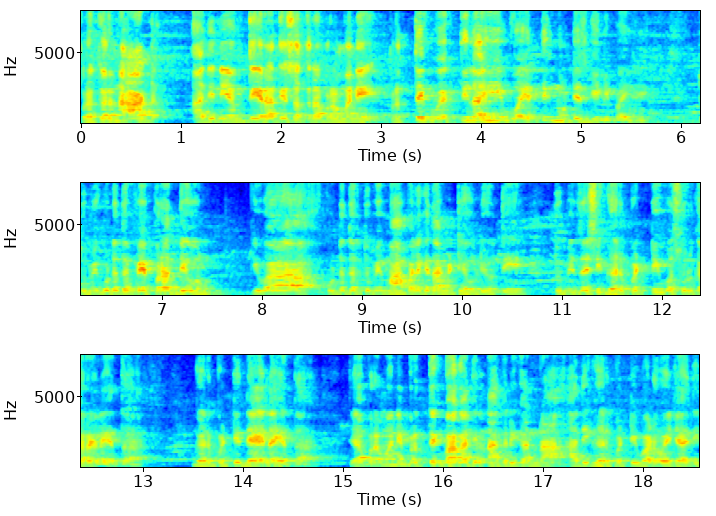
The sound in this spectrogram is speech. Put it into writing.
प्रकरण आठ अधिनियम तेरा ते सतराप्रमाणे प्रत्येक व्यक्तीला ही वैयक्तिक नोटीस गेली पाहिजे. तुम्ही कुठं तर पेपरात देऊन किंवा कुठं तर तुम्ही महापालिकेत आम्ही ठेवली होती तुम्ही जशी घरपट्टी वसूल करायला येता घरपट्टी द्यायला येता त्याप्रमाणे प्रत्येक भागातील नागरिकांना आधी घरपट्टी वाढवायच्या आधी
